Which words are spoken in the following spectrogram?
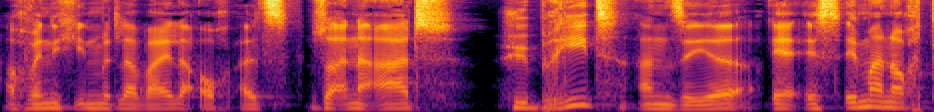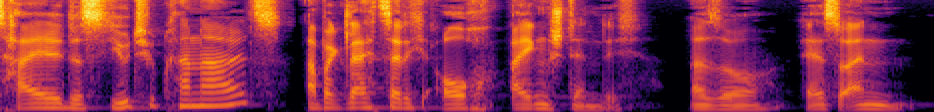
auch wenn ich ihn mittlerweile auch als so eine Art Hybrid ansehe. Er ist immer noch Teil des YouTube-Kanals, aber gleichzeitig auch eigenständig. Also er ist so ein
